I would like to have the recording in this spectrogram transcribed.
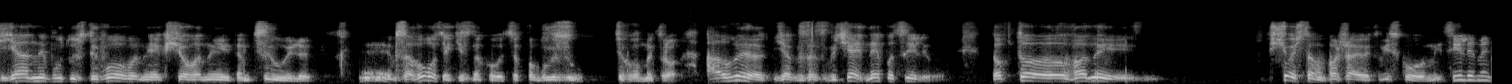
Я не буду здивований, якщо вони там цілили е, в завод, який знаходиться поблизу цього метро, але як зазвичай не поцілювали. Тобто вони щось там вважають військовими цілями,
